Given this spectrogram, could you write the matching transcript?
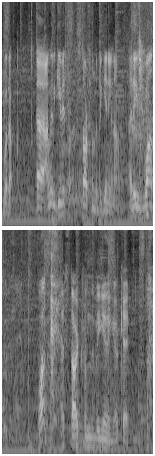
What up? Uh, I'm gonna give it start from the beginning now. I think one. What? I start from the beginning. Okay. I'll start.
